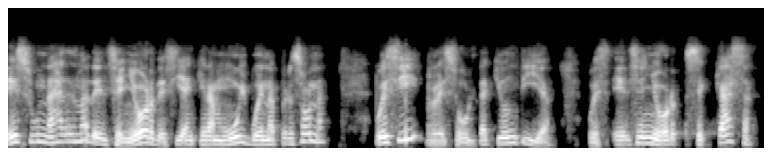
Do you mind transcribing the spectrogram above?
es un alma del Señor, decían que era muy buena persona. Pues sí, resulta que un día, pues el señor se casa,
